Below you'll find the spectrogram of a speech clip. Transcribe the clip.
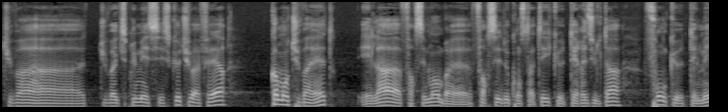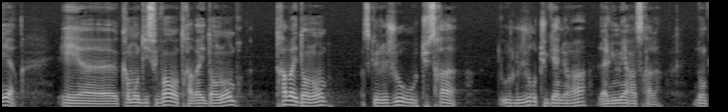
tu vas tu vas exprimer c'est ce que tu vas faire comment tu vas être. Et là forcément bah, forcé de constater que tes résultats font que tu es le meilleur et euh, comme on dit souvent, on travaille dans l'ombre. Travaille dans l'ombre, parce que le jour où tu seras, ou le jour où tu gagneras, la lumière, elle sera là. Donc,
